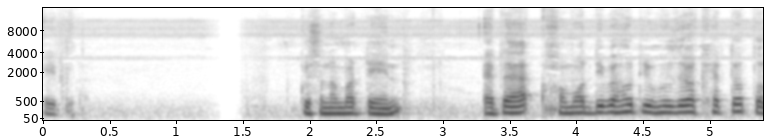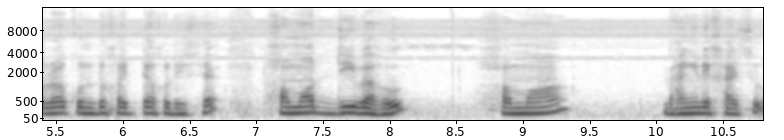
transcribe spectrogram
এইটো কুৱেশ্যন নম্বৰ টেন এটা সমদ্বিবাহু ত্ৰিভুজৰ ক্ষেত্ৰত তলৰ কোনটো সত্য সুধিছে? সমদ্বিবাহু সম ভাঙি দেখাইছোঁ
